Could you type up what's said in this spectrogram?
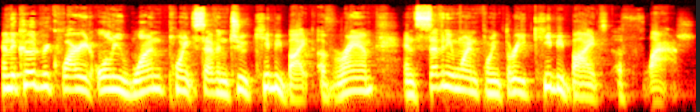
and the code required only 1.72 kibibyte of RAM and 71.3 kibibytes of flash.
